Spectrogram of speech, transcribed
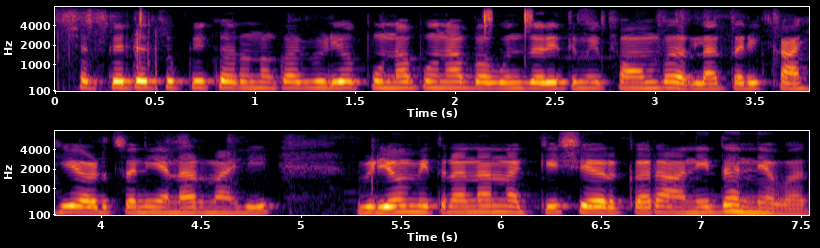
शक्यतो चुकी करू नका. व्हिडिओ पुन्हा पुन्हा बघून जरी तुम्ही फॉर्म भरला तरी काही अडचण येणार नाही. व्हिडिओ मित्रांना नक्की शेअर करा आणि धन्यवाद.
